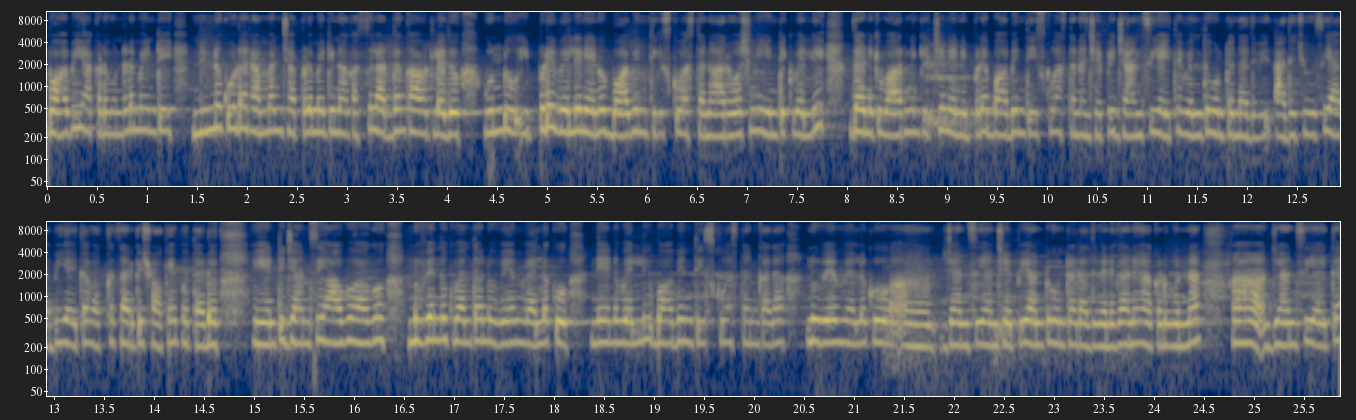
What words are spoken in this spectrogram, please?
బాబీ అక్కడ ఉండడం ఏంటి? నిన్ను కూడా రమ్మని చెప్పడం ఏంటి? నాకు అస్సలు అర్థం కావట్లేదు. ఉండు ఇప్పుడే వెళ్ళి నేను బాబీని తీసుకువస్తాను. ఆ రోషిని ఇంటికి వెళ్ళి దానికి వార్నింగ్ ఇచ్చి నేను ఇప్పుడే బాబీని తీసుకువస్తానని చెప్పి ఝాన్సీ అయితే వెళ్తూ ఉంటుంది. అది అది చూసి అభి అయితే ఒక్కసారికి షాక్ అయిపోతాడు. ఏంటి ఝాన్సీ ఆగు ఆగు. నువ్వెందుకు వెళ్తావు? నువ్వేం వెళ్ళకు. నేను వెళ్ళి బాబీని తీసుకువస్తాను కదా. నువ్వేం వెళ్ళకు ఝాన్సీ అని చెప్పి అంటూ ఉంటాడు. అది వినగానే అక్కడ ఉన్న ఝాన్సీ అయితే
